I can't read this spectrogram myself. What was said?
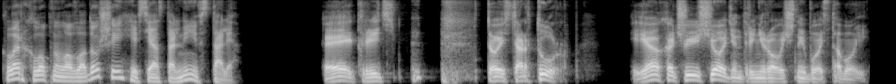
Клэр хлопнула в ладоши, и все остальные встали. «Эй, Крить... То есть Артур, я хочу еще один тренировочный бой с тобой».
